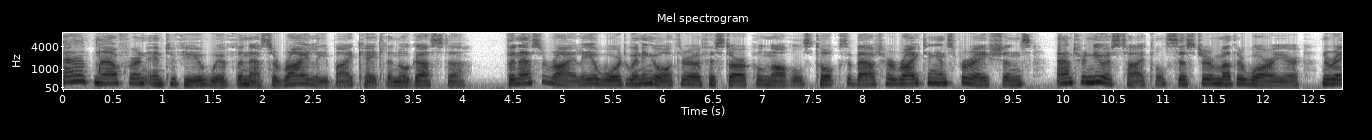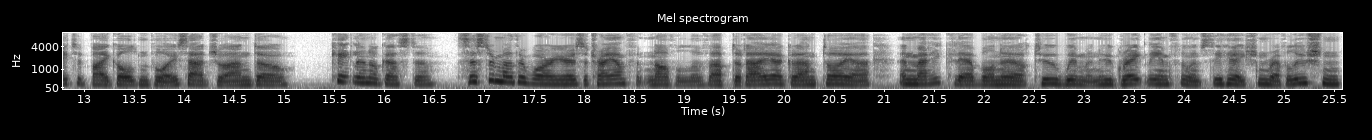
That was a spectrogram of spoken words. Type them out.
And now for an interview with Vanessa Riley by Caitlin Augusta. Vanessa Riley, award-winning author of historical novels, talks about her writing inspirations and her newest title, Sister, Mother, Warrior, narrated by Golden Voice Adjoa Andoh. Caitlin Augusta. Sister, Mother, Warrior is a triumphant novel of Abdouraya Gran Toya and Marie-Claire Bonheur, two women who greatly influenced the Haitian Revolution.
